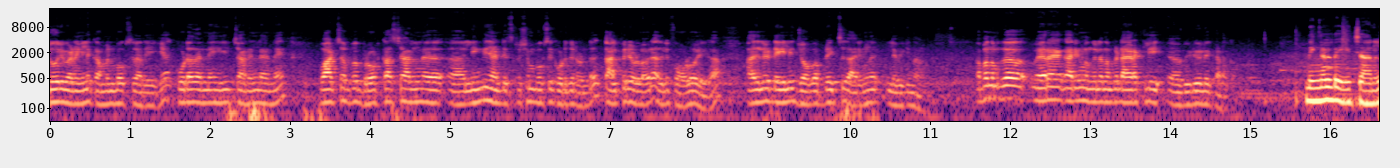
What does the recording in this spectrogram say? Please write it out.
ജോലി വേണമെങ്കിൽ കമന്റ് ബോക്സിൽ അറിയിക്കുക. കൂടാതെ തന്നെ ഈ ചാനലിൽ തന്നെ വാട്സപ്പ് ബ്രോഡ്കാസ്റ്റ് ചാനലിന് ലിങ്ക് ഞാൻ ഡിസ്ക്രിപ്ഷൻ ബോക്സിൽ കൊടുത്തിട്ടുണ്ട്. താല്പര്യമുള്ളവർ അതിൽ ഫോളോ ചെയ്യുക. അതിൽ ഡെയിലി ജോബ് അപ്ഡേറ്റ്സ് കാര്യങ്ങൾ ലഭിക്കുന്നതാണ്. അപ്പോൾ നമുക്ക് വേറെ കാര്യങ്ങളൊന്നുമില്ല. നമുക്ക് ഡയറക്റ്റ്ലി വീഡിയോയിലേക്ക് കടക്കാം. നിങ്ങളുടെ ഈ ചാനൽ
